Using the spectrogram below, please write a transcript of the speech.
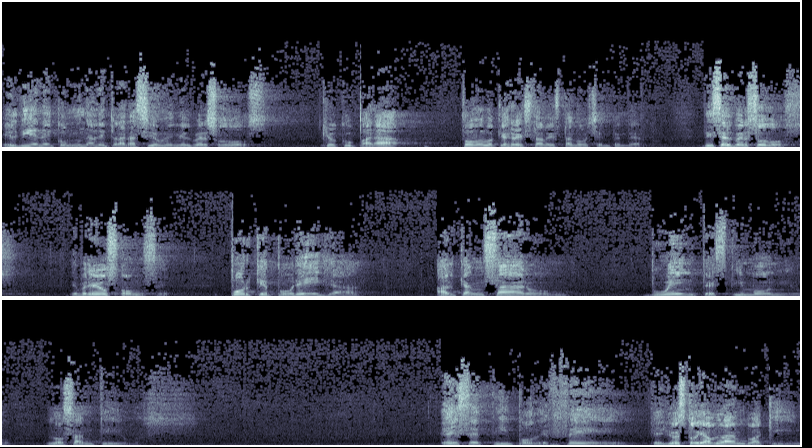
Él viene con una declaración en el verso 2 que ocupará todo lo que resta de esta noche entenderlo. Dice el verso 2, Hebreos 11, porque por ella alcanzaron buen testimonio los antiguos. Ese tipo de fe que yo estoy hablando aquí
